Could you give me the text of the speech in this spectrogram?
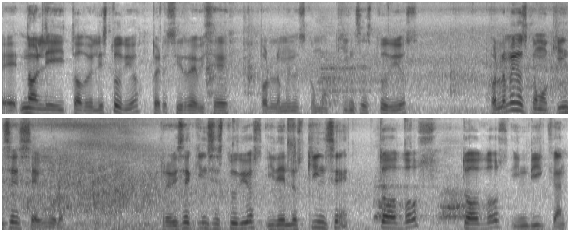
eh, no leí todo el estudio, pero sí revisé por lo menos como 15 estudios. Por lo menos como 15 seguro. Revisé 15 estudios y de los 15, todos, todos indican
